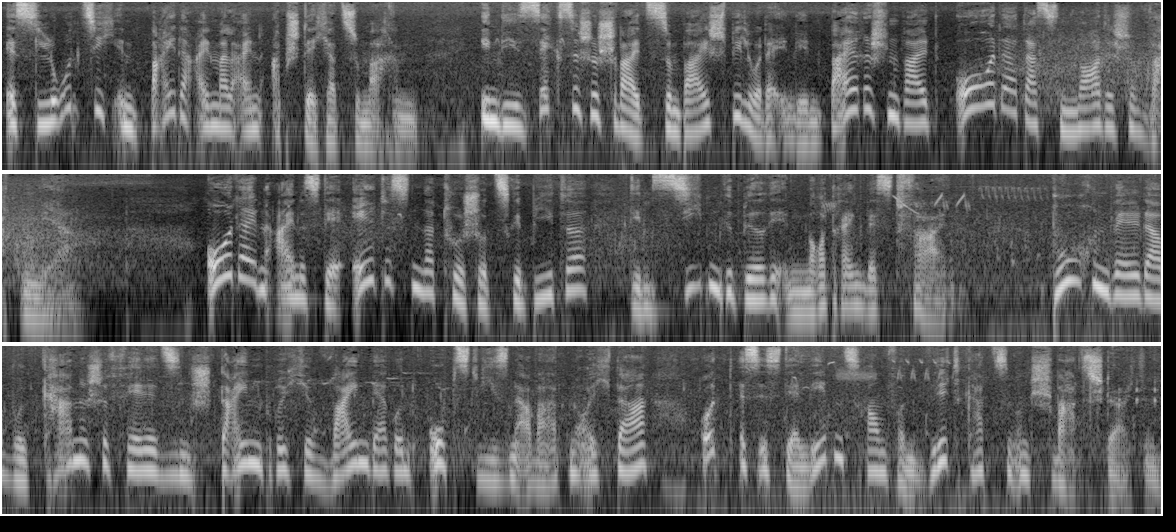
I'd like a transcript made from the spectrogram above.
Es lohnt sich in beide einmal einen Abstecher zu machen. In die sächsische Schweiz zum Beispiel oder in den bayerischen Wald oder das nordische Wattenmeer. Oder in eines der ältesten Naturschutzgebiete, dem Siebengebirge in Nordrhein-Westfalen. Buchenwälder, vulkanische Felsen, Steinbrüche, Weinberge und Obstwiesen erwarten euch da und es ist der Lebensraum von Wildkatzen und Schwarzstörchen.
